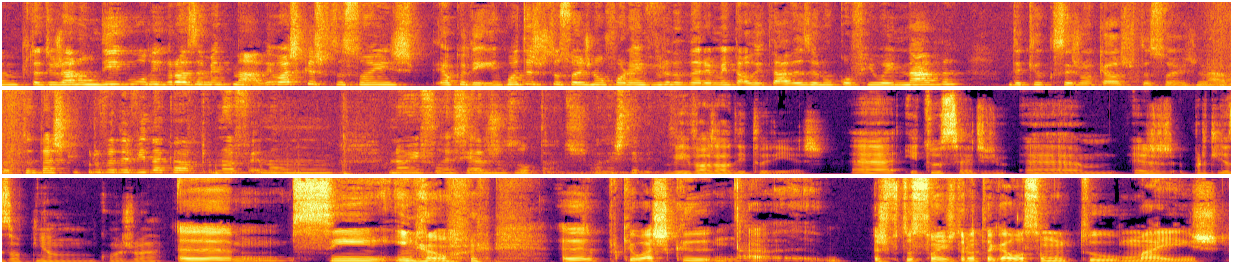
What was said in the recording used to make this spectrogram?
Um, portanto, eu já não digo rigorosamente nada. Eu acho que as votações, é o que eu digo, enquanto as votações não forem verdadeiramente auditadas, eu não confio em nada daquilo que sejam aquelas votações, nada. Portanto, acho que a curva da vida acaba por não, não, não influenciar os resultados, honestamente. Viva as auditorias. Uh, e tu, Sérgio, uh, és, partilhas a opinião com a Joana? Uh, sim e não. porque eu acho que as votações durante a gala são muito mais.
